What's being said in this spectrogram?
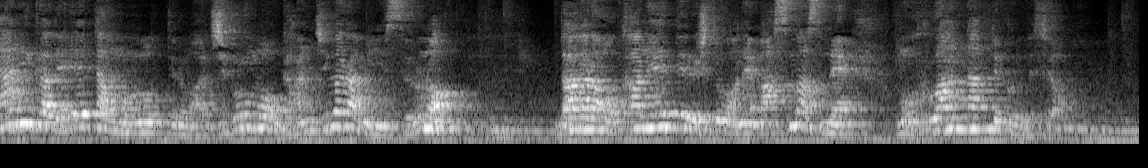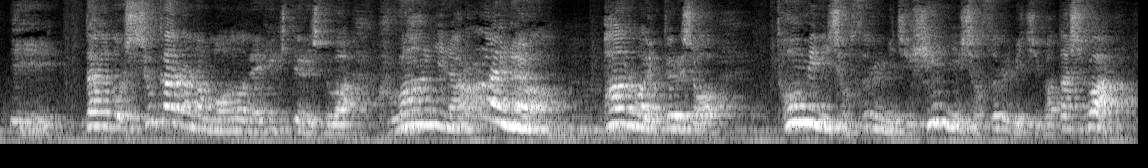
何かで得たものっていうのは自分をがんじがらみにするのだからお金得てる人はねますますねもう不安になってくるんですよ。いい？だけど主からのもので生きてる人は不安にならないのよ。パウロは言ってるでしょ。富に処する道貧に処する道私は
